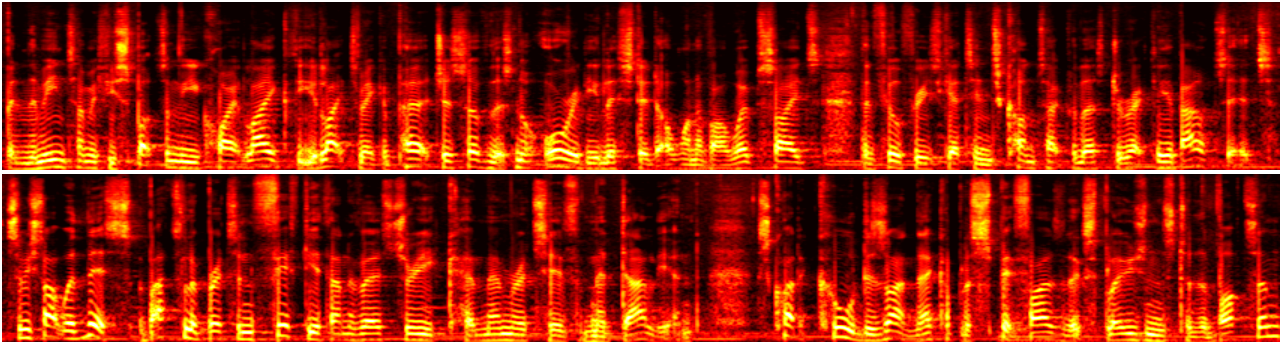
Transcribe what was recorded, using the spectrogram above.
But in the meantime, if you spot something you quite like that you'd like to make a purchase of that's not already listed on one of our websites, then feel free to get into contact with us directly about it. So we start with this, Battle of Britain 50th Anniversary Commemorative Medallion. It's quite a cool design there, a couple of Spitfires with explosions to the bottom.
